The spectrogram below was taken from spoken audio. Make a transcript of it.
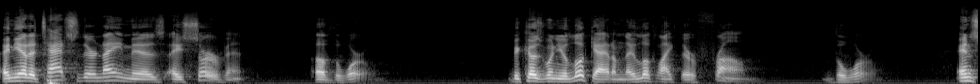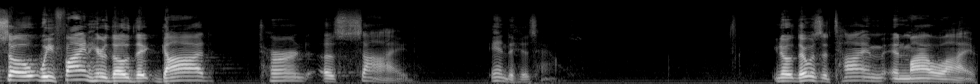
And yet, attached to their name is a servant of the world. Because when you look at them, they look like they're from the world. And so we find here, though, that God turned aside into his house. You know, there was a time in my life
